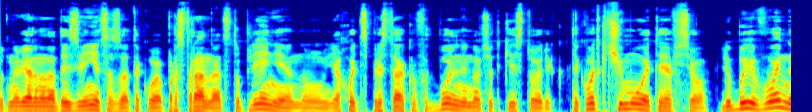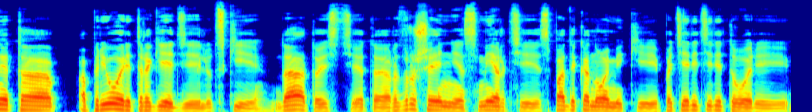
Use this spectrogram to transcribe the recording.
Тут, наверное, надо извиниться за такое пространное отступление. Ну, я хоть с приставкой футбольный, но все-таки историк. Так вот, к чему это я все? Любые войны — это априори трагедии людские, да, то есть это разрушение, смерти, спад экономики, потери территории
